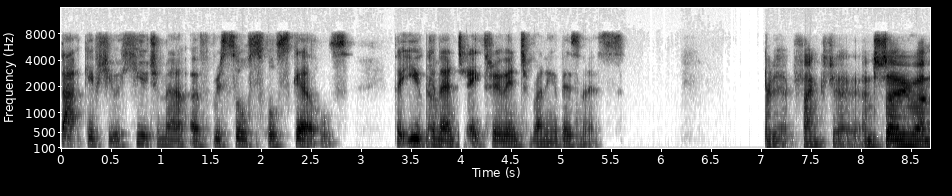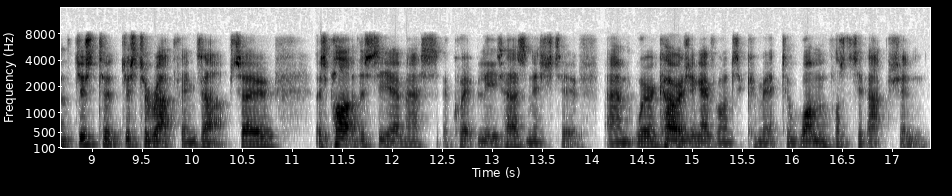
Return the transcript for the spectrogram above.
that gives you a huge amount of resourceful skills that you can yeah. then take through into running a business brilliant thanks jo and so um, just to just to wrap things up so As part of the CMS Equip Lead Hers initiative, um, we're encouraging everyone to commit to one positive action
